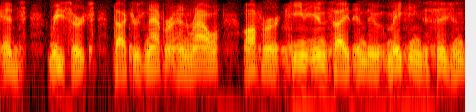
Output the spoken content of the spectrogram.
edge research, Doctors Napper and Rao offer keen insight into making decisions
